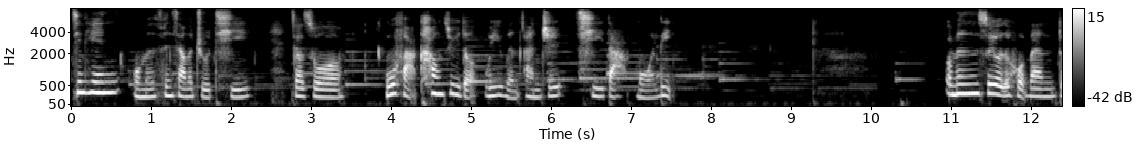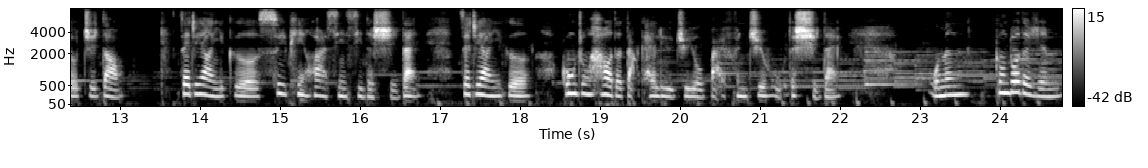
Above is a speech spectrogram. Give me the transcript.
今天我们分享的主题叫做“无法抗拒的微文案之七大魔力”。我们所有的伙伴都知道，在这样一个碎片化信息的时代，在这样一个公众号的打开率只有百分之五的时代，我们更多的人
